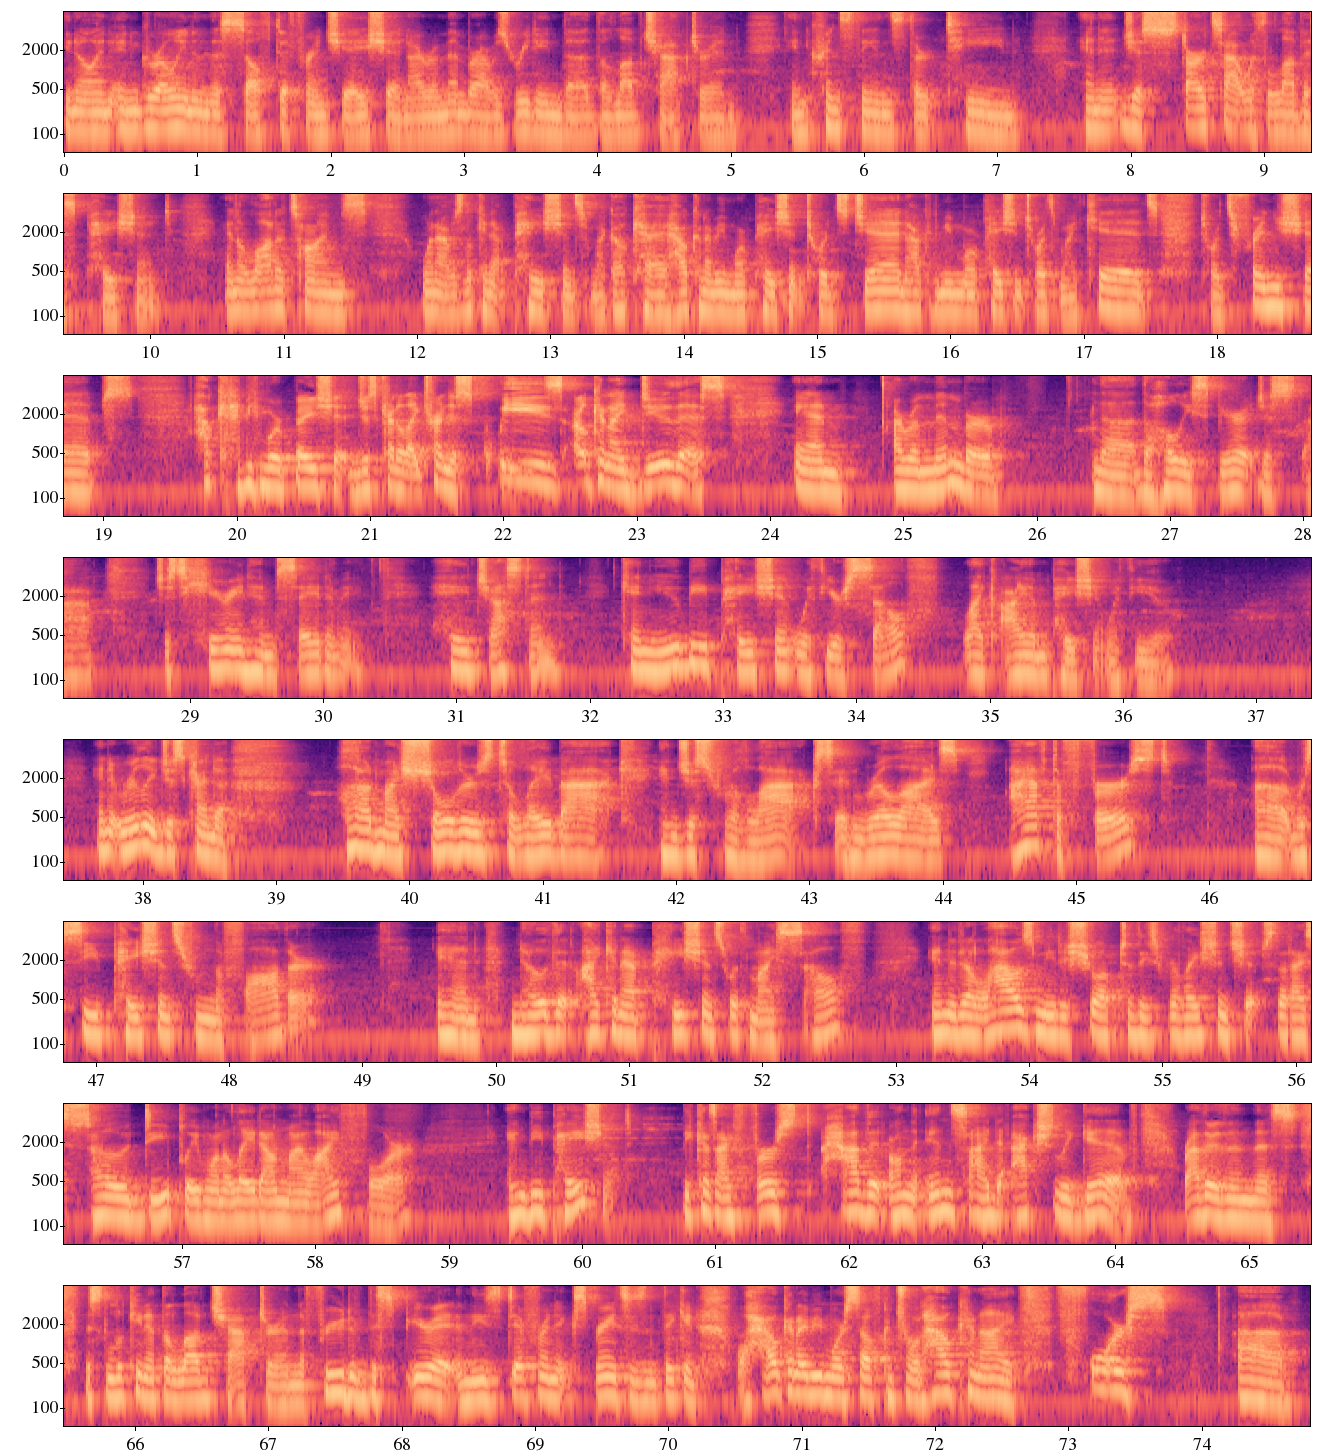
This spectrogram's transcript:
You know, and, and growing in this self differentiation, I remember I was reading the, the love chapter in, in Corinthians 13, and it just starts out with love is patient. And a lot of times when I was looking at patience, I'm like, okay, how can I be more patient towards Jen? How can I be more patient towards my kids, towards friendships? How can I be more patient? And just kind of like trying to squeeze, how can I do this? And I remember the the Holy Spirit just uh, just hearing him say to me, "Hey Justin, can you be patient with yourself like I am patient with you?" And it really just kind of allowed my shoulders to lay back and just relax and realize I have to first uh, receive patience from the Father and know that I can have patience with myself. And it allows me to show up to these relationships that I so deeply want to lay down my life for and be patient because I first have it on the inside to actually give rather than this, this looking at the love chapter and the fruit of the spirit and these different experiences and thinking, well, how can I be more self controlled? How can I force uh,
